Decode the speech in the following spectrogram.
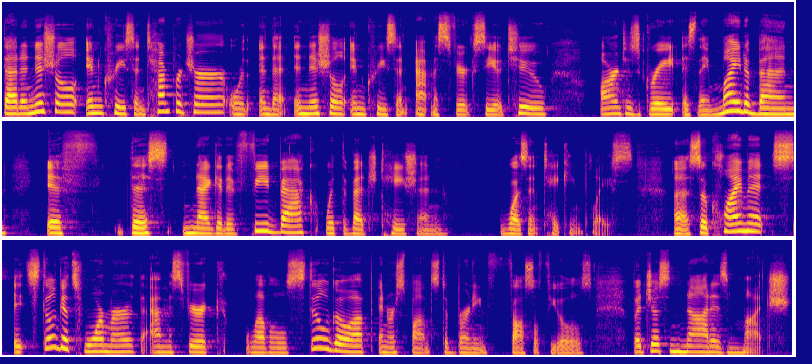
that initial increase in temperature or and that initial increase in atmospheric CO2 aren't as great as they might have been if this negative feedback with the vegetation wasn't taking place. Uh, so climate, it still gets warmer. The atmospheric levels still go up in response to burning fossil fuels, but just not as much.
